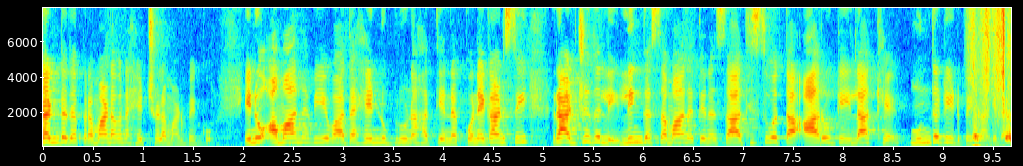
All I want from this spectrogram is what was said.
ದಂಡದ ಪ್ರಮಾಣವನ್ನು ಹೆಚ್ಚಳ ಮಾಡಬೇಕು. ಇನ್ನು ಅಮಾನವೀಯವಾದ ಹೆಣ್ಣು ಭ್ರೂಣ ಹತ್ಯೆಯನ್ನು ಕೊನೆಗಾಣಿಸಿ ರಾಜ್ಯದಲ್ಲಿ ಲಿಂಗ ಸಮಾನತೆಯನ್ನು ಸಾಧಿಸುವತ್ತ ಆರೋಗ್ಯ ಇಲಾಖೆ ಮುಂದಡಿ ಇಡಬೇಕಾಗಿದೆ.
